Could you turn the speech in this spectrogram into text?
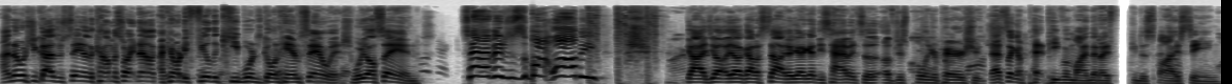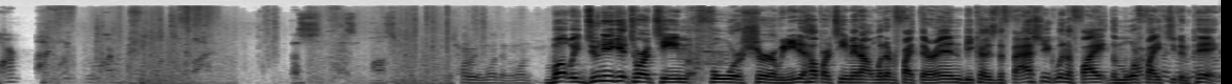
I know what you guys are saying in the comments right now. I can already feel the keyboards going ham sandwich. What are y'all saying? Savage, this is a bot lobby. Guys, y'all y'all gotta stop. Y'all gotta get these habits of, of, just pulling your parachute. That's like a pet peeve of mine that I despise seeing. Probably more than one. But we do need to get to our team for sure. We need to help our teammate out in whatever fight they're in because the faster you can win a fight, the more fights you can pick.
